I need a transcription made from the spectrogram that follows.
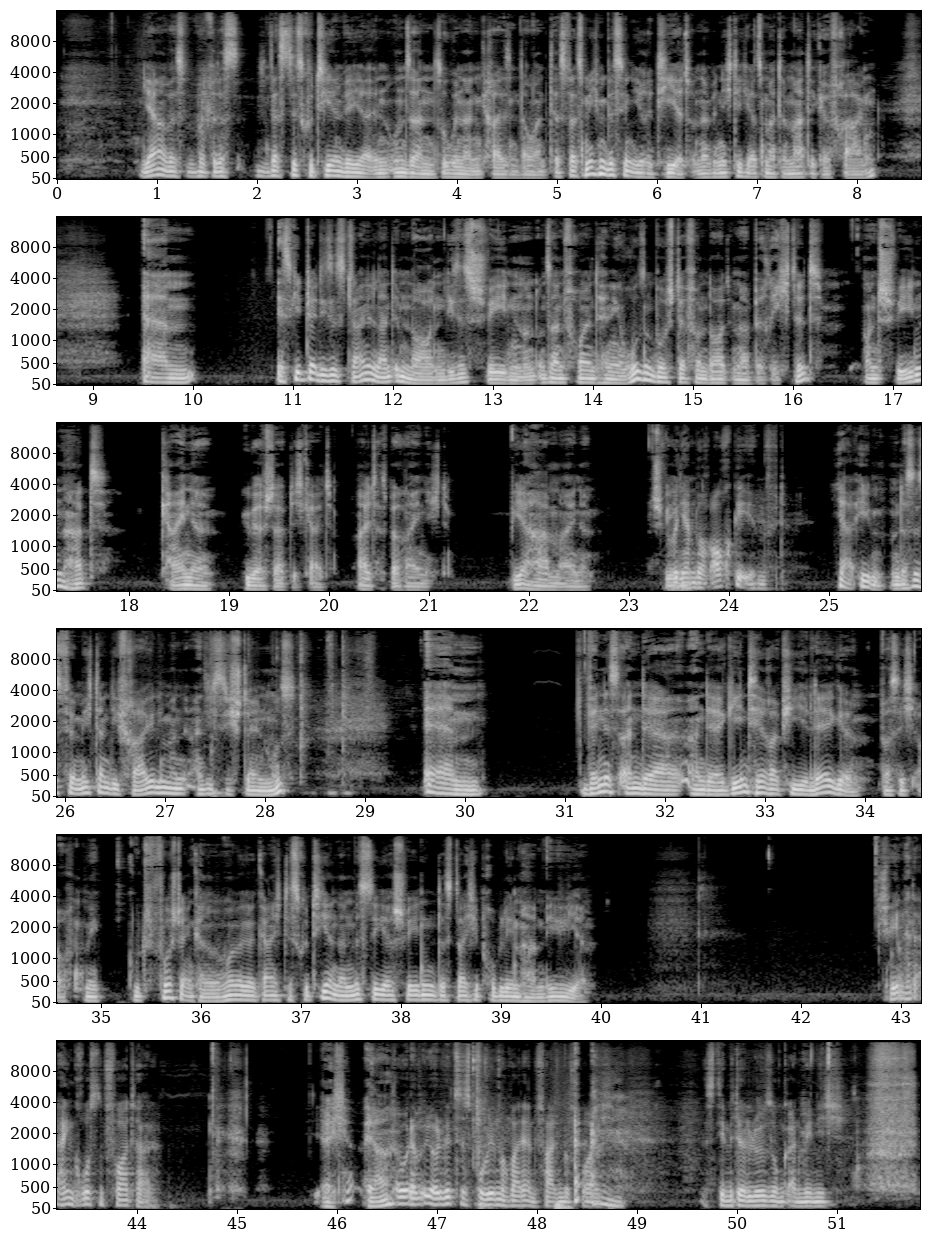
Ja, was, das, das diskutieren wir ja in unseren sogenannten Kreisen dauernd. Das, was mich ein bisschen irritiert, und da bin ich dich als Mathematiker fragen, ähm, es gibt ja dieses kleine Land im Norden, dieses Schweden, und unseren Freund Henning Rosenbusch, der von dort immer berichtet. Und Schweden hat keine Übersterblichkeit, altersbereinigt. Wir haben eine. Schweden. Aber die haben doch auch geimpft. Ja, eben. Und das ist für mich dann die Frage, die man eigentlich sich stellen muss. Ähm, wenn es an der, an der Gentherapie läge, was ich auch mir gut vorstellen kann, aber wollen wir gar nicht diskutieren, dann müsste ja Schweden das gleiche Problem haben wie wir. Schweden hat einen großen Vorteil. Ja, ja. Oder, oder willst du das Problem noch weiter entfallen, bevor ich es dir mit der Lösung ein wenig.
